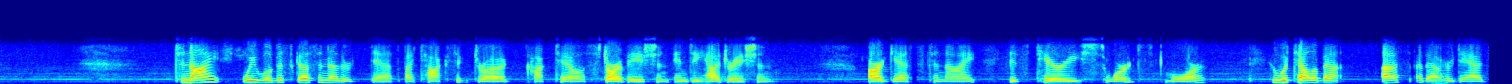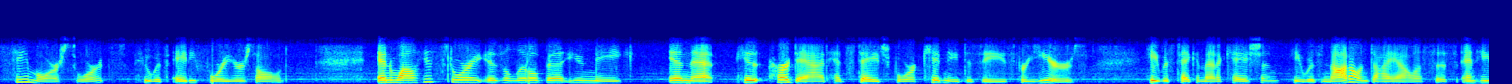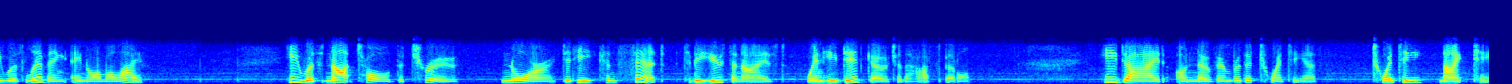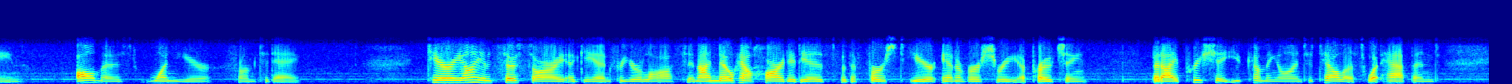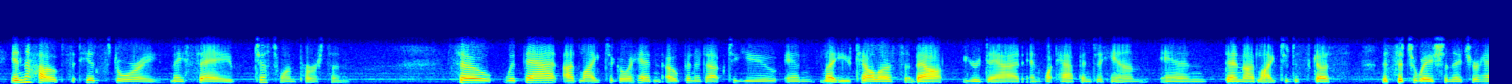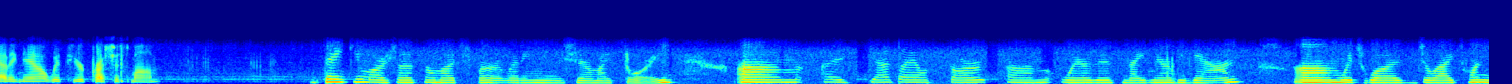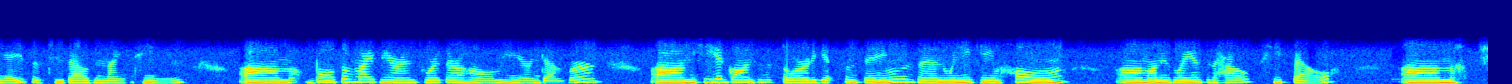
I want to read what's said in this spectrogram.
Tonight, we will discuss another death by toxic drug, cocktails, starvation, and dehydration. Our guest tonight is Terri Schwartz Moor, who will tell about us about her dad, Seymour Schwartz, who was 84 years old. And while his story is a little bit unique in that his, her dad had stage 4 kidney disease for years, he was taking medication, he was not on dialysis, and he was living a normal life. He was not told the truth, nor did he consent to be euthanized when he did go to the hospital. He died on November the 20th, 2019, almost one year from today. Terri, I am so sorry again for your loss, and I know how hard it is for the first year anniversary approaching but I appreciate you coming on to tell us what happened in the hopes that his story may save just one person. So, with that, I'd like to go ahead and open it up to you and let you tell us about your dad and what happened to him. And then I'd like to discuss the situation that you're having now with your precious mom. Thank you, Marsha, so much for letting me share my story. Um, I guess I'll start um, where this nightmare began, um, which was July 28th of 2019. Um, both of my parents were at their home here in Denver. Um, he had gone to the store to get some things, and when he came home, um, on his way into the house, he fell.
